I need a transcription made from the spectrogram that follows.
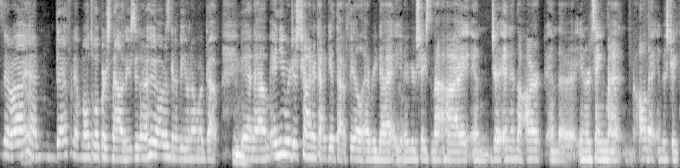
So I Yeah. had definite multiple personalities. You know who I was going to be when I woke up. Mm. and um, and you were just trying to kind of get that feel every day. You know, you're chasing that high, and and in the art and the entertainment and all that industry,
